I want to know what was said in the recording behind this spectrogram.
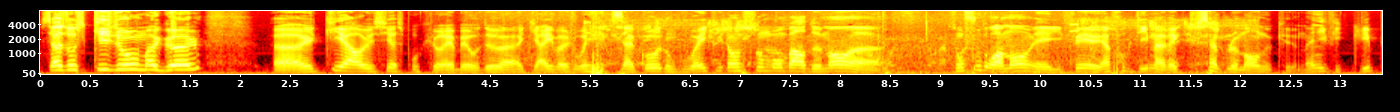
c'est Azoskizo ma gueule. Euh, qui a réussi à se procurer BO2 hein, qui arrive à jouer avec donc vous voyez qu'il lance son bombardement euh, son foudroiement et il fait un full team avec tout simplement. Donc euh, magnifique clip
